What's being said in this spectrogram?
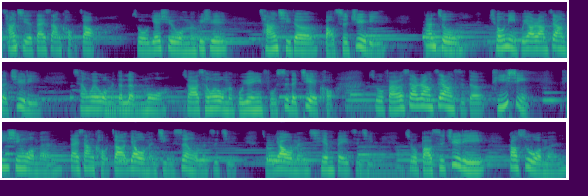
长期的戴上口罩。主，也许我们必须长期的保持距离。但主，求你不要让这样的距离成为我们的冷漠，主要成为我们不愿意服侍的借口。主，反而是要让这样子的提醒，提醒我们戴上口罩，要我们谨慎我们自己。主要我们谦卑自己，就保持距离，告诉我们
